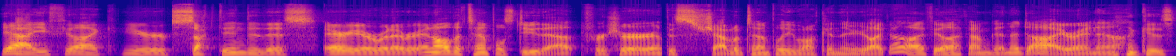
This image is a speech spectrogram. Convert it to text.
yeah, you feel like you're sucked into this area or whatever. And all the temples do that for sure. This shadow temple, you walk in there, you're like, oh, I feel like I'm going to die right now because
